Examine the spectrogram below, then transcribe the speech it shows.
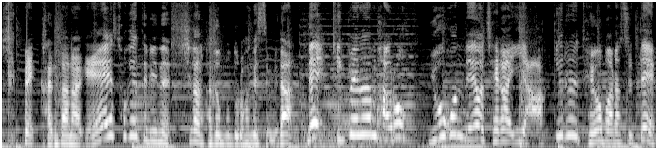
킥백 간단하게 소개드리는 시간 가져보도록 하겠습니다. 네 킥백은 바로 요건데요. 제가 이 악기를 대여받았을 때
